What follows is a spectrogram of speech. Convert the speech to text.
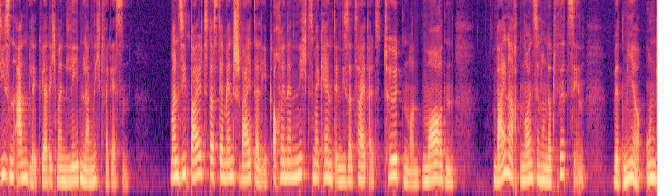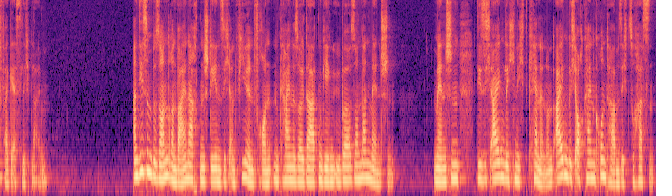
Diesen Anblick werde ich mein Leben lang nicht vergessen. Man sieht bald, dass der Mensch weiterlebt, auch wenn er nichts mehr kennt in dieser Zeit als Töten und Morden, Weihnachten 1914 wird mir unvergesslich bleiben. An diesem besonderen Weihnachten stehen sich an vielen Fronten keine Soldaten gegenüber, sondern Menschen. Menschen, die sich eigentlich nicht kennen und eigentlich auch keinen Grund haben, sich zu hassen.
